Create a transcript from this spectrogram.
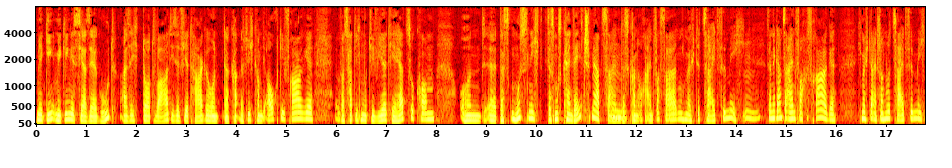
mir ging, mir ging es ja sehr gut, als ich dort war, diese vier Tage. Und da kam, natürlich kam auch die Frage, was hat dich motiviert, hierher zu kommen? Und äh, das muss nicht, das muss kein Weltschmerz sein. Mhm. Das kann auch einfach sagen, ich möchte Zeit für mich. Mhm. Das ist eine ganz einfache Frage. Ich möchte einfach nur Zeit für mich.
